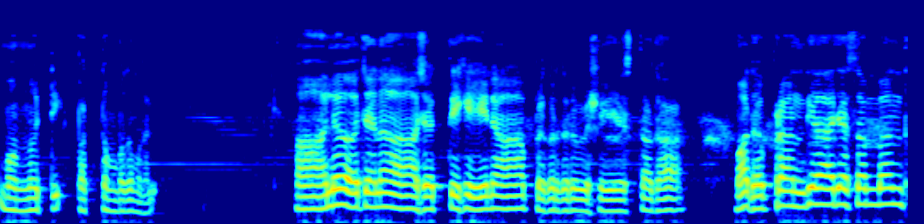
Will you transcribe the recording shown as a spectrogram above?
മുന്നൂറ്റി പത്തൊമ്പത് മുതൽ. ആലോചനാശക്തിഹീന പ്രകൃതിർവിഷയസ്തഥ. മതഭ്രാന്ത്യാജ സംബന്ധ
